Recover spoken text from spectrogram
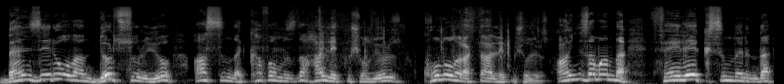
benzeri olan dört soruyu aslında kafamızda halletmiş oluyoruz konu olarak da halletmiş oluyoruz. Aynı zamanda FL kısımlarında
